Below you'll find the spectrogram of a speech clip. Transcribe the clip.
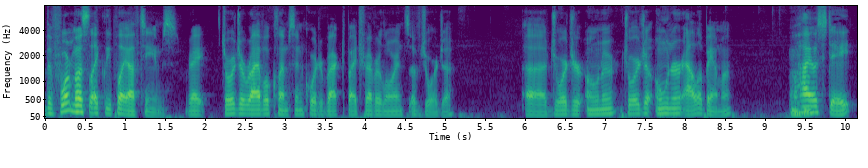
The four most likely playoff teams, right? Georgia rival Clemson, quarterbacked by Trevor Lawrence of Georgia. Uh, Georgia owner, Georgia owner Alabama. Ohio State,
